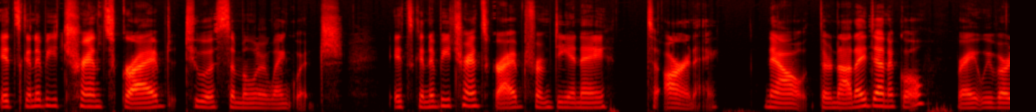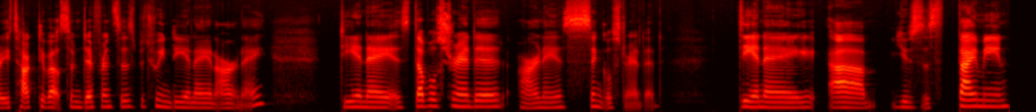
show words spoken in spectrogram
It's going to be transcribed to a similar language. It's going to be transcribed from DNA to RNA. Now, they're not identical, right? We've already talked about some differences between DNA and RNA. DNA is double stranded, RNA is single stranded. DNA um, uses thymine,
